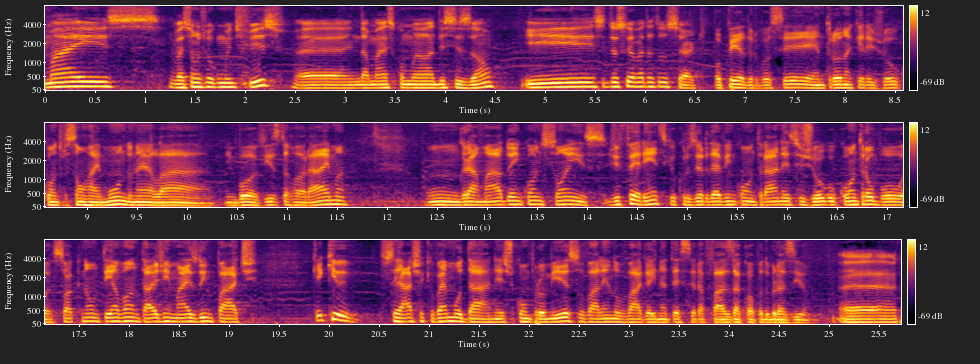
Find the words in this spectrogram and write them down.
mas vai ser um jogo muito difícil, é, ainda mais como é uma decisão. E se Deus quiser vai dar tudo certo. Ô Pedro, você entrou naquele jogo contra o São Raimundo, né, lá em Boa Vista, Roraima. Um gramado em condições diferentes que o Cruzeiro deve encontrar nesse jogo contra o Boa, só que não tem a vantagem mais do empate. O que, que você acha que vai mudar neste compromisso, valendo vaga aí na terceira fase da Copa do Brasil? É,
